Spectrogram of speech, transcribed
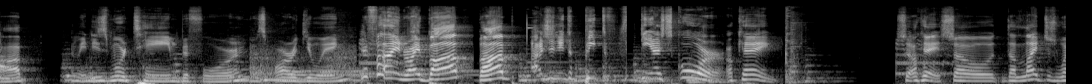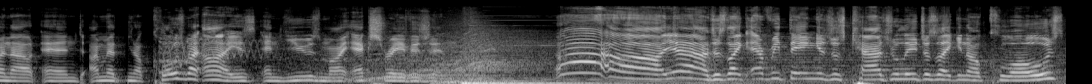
Bob? I mean, he's more tame before. He was arguing. You're fine, right, Bob? Bob? I just need to beat the fucking high score. Okay. So, okay, so the light just went out and I'm gonna, you know, close my eyes and use my x-ray vision. Ah, yeah, just like everything is just casually just like, you know, closed.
